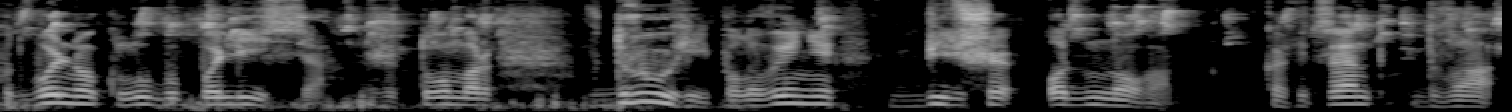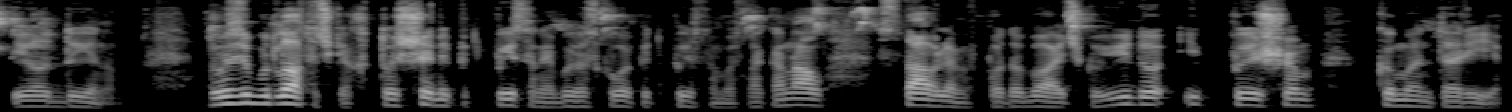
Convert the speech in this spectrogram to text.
футбольного клубу Полісся. Житомир в другій половині більше одного. Коефіцієнт 2,1. Друзі, будь ласка, хто ще не підписаний, обов'язково підписуємось на канал, ставляємо вподобайку відео і пишемо коментарі.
